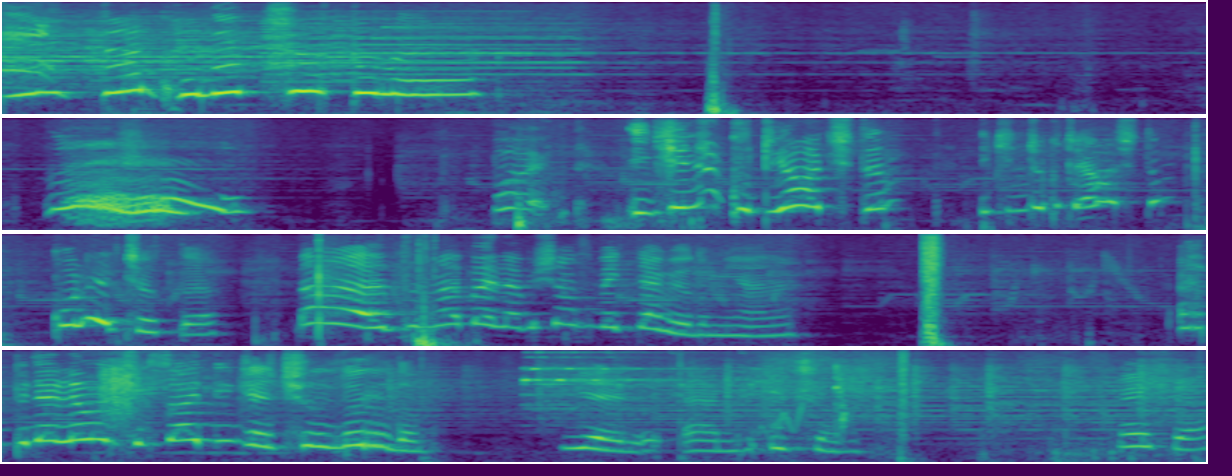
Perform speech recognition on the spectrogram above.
İlkten kolu çıktı lan. Bak ikinci açtım. İkinci kutuyu açtım. Kolu çıktı. Ben hayatımda böyle bir şans beklemiyordum yani. Ah, Bir de Leon çıksaydı iyice çıldırırdım. Yer yani 3 yıl. Neyse.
